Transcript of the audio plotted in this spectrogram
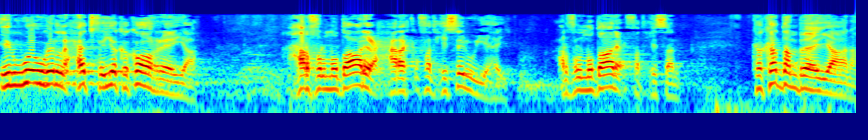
In wowgan la xadfayo ka ka horreeya xarfulmudaaric fadxisan uu yahay. Xarfulmudaaric fadxisan. Ka ka dambeeyaana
